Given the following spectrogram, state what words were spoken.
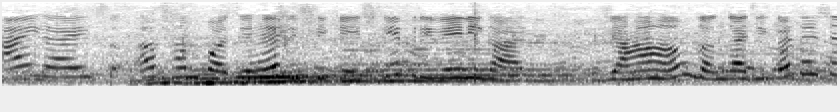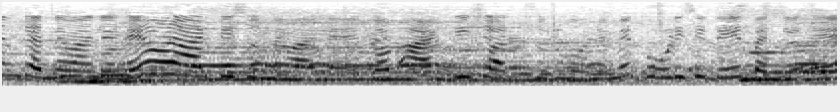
हाय गाइस अब हम पहुँचे हैं ऋषिकेश के त्रिवेणी घाट। जहाँ हम गंगा जी का दर्शन करने वाले हैं और आरती सुनने वाले हैं। तो अब आरती शुरू होने में थोड़ी सी देर बची है।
